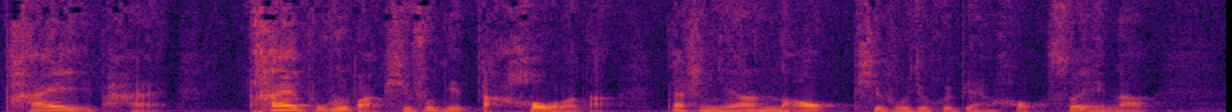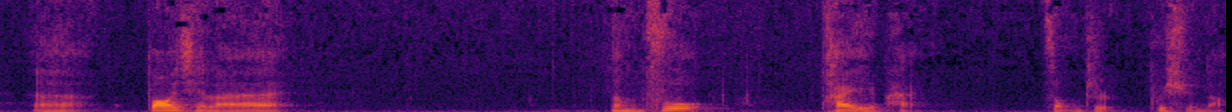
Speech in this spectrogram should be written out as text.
拍一拍，拍不会把皮肤给打厚了的，但是你要挠，皮肤就会变厚。所以呢，呃，包起来，冷敷，拍一拍，总之不许挠。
